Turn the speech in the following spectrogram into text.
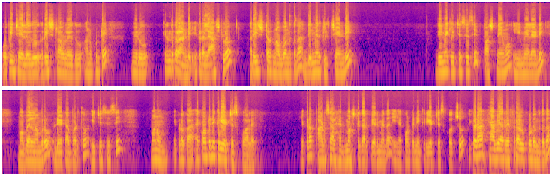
ఓపెన్ చేయలేదు రిజిస్టర్ అవ్వలేదు అనుకుంటే మీరు క్రిందకు రండి. ఇక్కడ లాస్ట్లో రిజిస్టర్ నవ్వు ఉంది కదా దీని మీద క్లిక్ చేయండి. దీని మీద క్లిక్ చేసేసి first name email ID mobile number date of birth ఇచ్చేసేసి మనం ఇక్కడ ఒక అకౌంట్ని క్రియేట్ చేసుకోవాలి. ఇక్కడ పాఠశాల హెడ్ మాస్టర్ గారి పేరు మీద ఈ అకౌంట్ని క్రియేట్ చేసుకోవచ్చు. ఇక్కడ హ్యావ్ యర్ రెఫరల్ కోడ్ ఉంది కదా?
